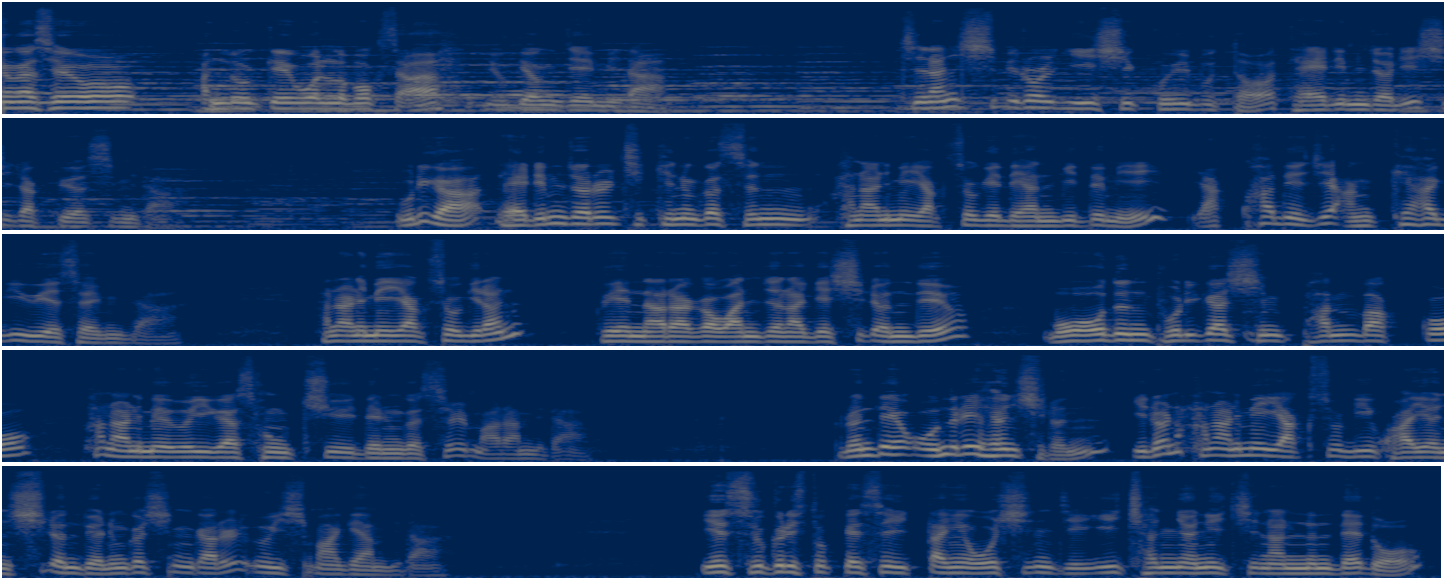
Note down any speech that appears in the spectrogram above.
안녕하세요. 안동교회 원로목사 유경재입니다. 지난 11월 29일부터 대림절이 시작되었습니다. 우리가 대림절을 지키는 것은 하나님의 약속에 대한 믿음이 약화되지 않게 하기 위해서입니다. 하나님의 약속이란 그의 나라가 완전하게 실현되어 모든 불의가 심판받고 하나님의 의가 성취되는 것을 말합니다. 그런데 오늘의 현실은 이런 하나님의 약속이 과연 실현되는 것인가를 의심하게 합니다. 예수 그리스도께서 이 땅에 오신 지 2000년이 지났는데도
